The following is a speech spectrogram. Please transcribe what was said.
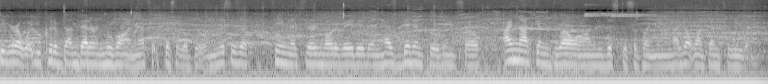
figure out what you could have done better and move on. That's what Jessup will do. I mean, this is a team that's very motivated and has been improving. So I'm not going to dwell on this disappointment, and I don't want them to either.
